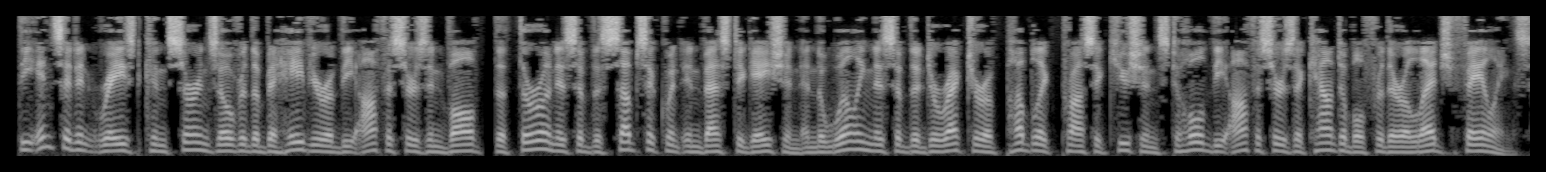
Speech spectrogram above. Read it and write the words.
The incident raised concerns over the behavior of the officers involved, the thoroughness of the subsequent investigation and the willingness of the Director of Public Prosecutions to hold the officers accountable for their alleged failings.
